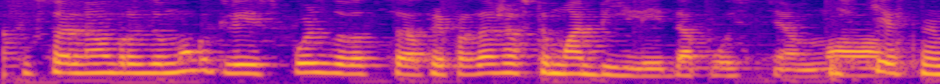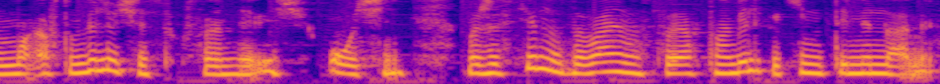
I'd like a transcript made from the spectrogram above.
сексуальные образы могут ли использоваться при продаже автомобилей, допустим? А, Естественно, автомобиль очень сексуальная вещь. Очень. Мы же все называем свой автомобиль какими-то именами.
